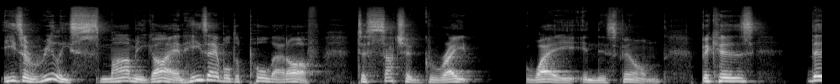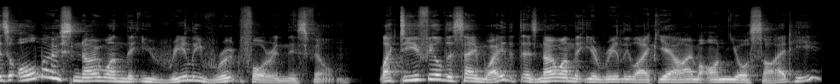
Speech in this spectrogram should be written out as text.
he's a really smarmy guy, and he's able to pull that off to such a great way in this film because there's almost no one that you really root for in this film. Like, do you feel the same way that there's no one that you're really like, yeah, I'm on your side here?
